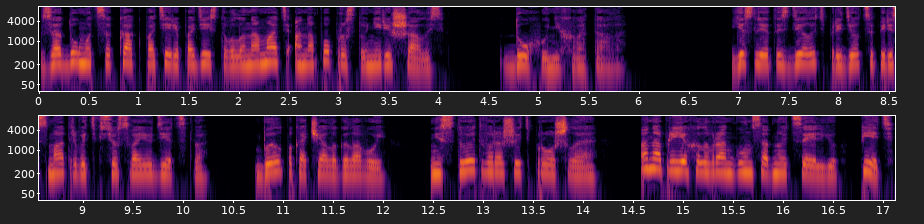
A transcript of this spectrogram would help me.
Задуматься, как потеря подействовала на мать, она попросту не решалась. Духу не хватало. Если это сделать, придется пересматривать все свое детство. Белл покачала головой. Не стоит ворошить прошлое. Она приехала в Рангун с одной целью — петь.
